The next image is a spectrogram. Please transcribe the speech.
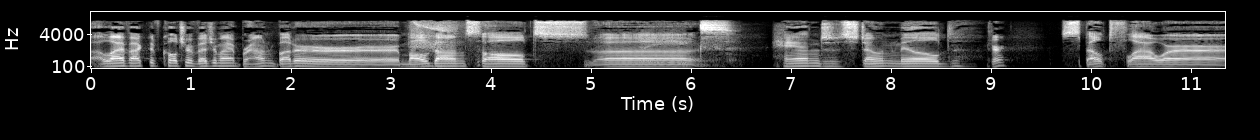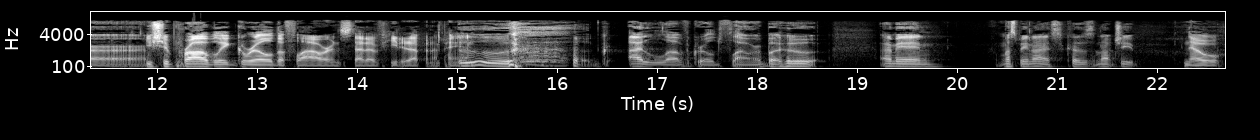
a live active culture Vegemite brown butter, Maldon salt, uh, hand stone milled Sure. spelt flour. You should probably grill the flour instead of heat it up in a pan. Ooh, I love grilled flour, but who? I mean, must be nice because not cheap. No.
